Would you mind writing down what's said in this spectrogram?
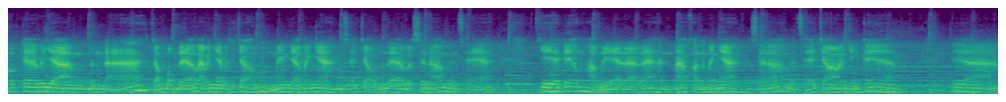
ok bây giờ mình đã trộn một đều các bạn bây giờ mình sẽ cho hỗn hợp men vào các bạn nha. Mình sẽ trộn đều và sau đó mình sẽ chia cái hỗn hợp này ra, ra thành ba phần các bạn nha. Sau đó mình sẽ cho những cái cái à,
